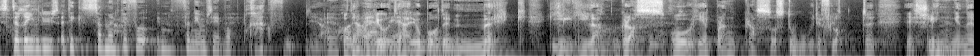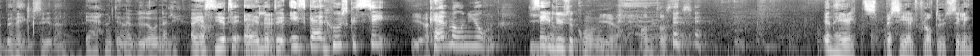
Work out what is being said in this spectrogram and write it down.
stearinlys. Så man kan få en fornemmelse av hvor praktfullt ja, uh, og det er, jo, det er jo både mørk, lilla glass og helt blankt glass og store, flotte, eh, slyngende bevegelser i den. Ja, men den er vidunderlig. Og jeg sier til alle det, I skal huske se Kalmarunionen. Se lysekronen. Ja, fantastisk. En helt spesielt flott utstilling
